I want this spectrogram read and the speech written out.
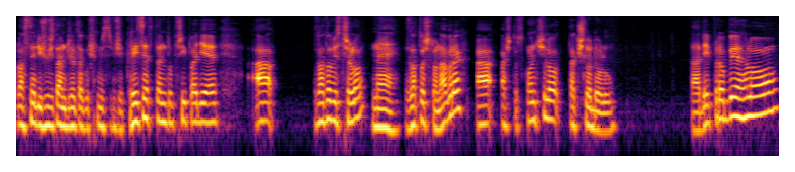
vlastně když už tam díl, tak už myslím, že krize v tomto případě. A zlato vystřelo? Ne. Zlato šlo navrh a až to skončilo, tak šlo dolů. Tady proběhlo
